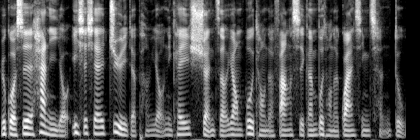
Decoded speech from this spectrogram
如果是和你有一些些距离的朋友，你可以选择用不同的方式跟不同的关心程度。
